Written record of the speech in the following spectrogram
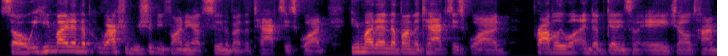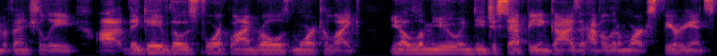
So he might end up, well, actually, we should be finding out soon about the taxi squad. He might end up on the taxi squad probably will end up getting some AHL time eventually. Uh, they gave those fourth line roles more to like, you know, Lemieux and DiGiuseppe and guys that have a little more experience.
